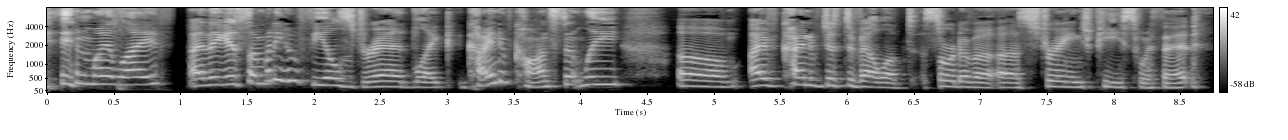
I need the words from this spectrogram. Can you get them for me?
in my life. I think as somebody who feels dread like kind of constantly, um, I've kind of just developed sort of a, a, strange peace with it.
